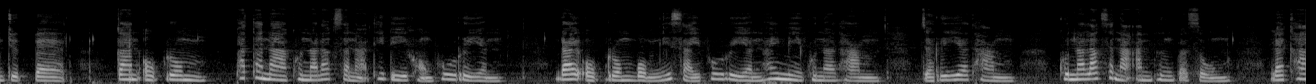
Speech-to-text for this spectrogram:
1.8 การอบรมพัฒนาคุณลักษณะที่ดีของผู้เรียน ได้อบรมบ่มนิสัยผู้เรียนให้มีคุณธรรม จริยธรรม คุณลักษณะอันพึงประสงค์ และค่า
